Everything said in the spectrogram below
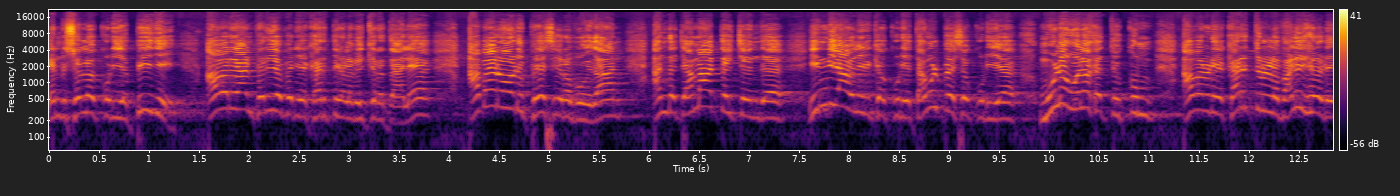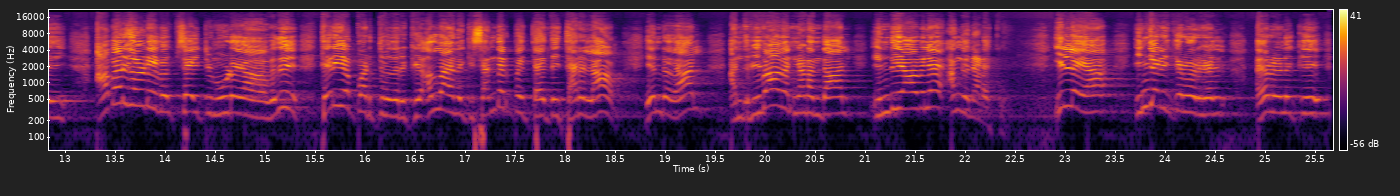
என்று சொல்லக்கூடிய பிஜி அவர்தான் பெரிய பெரிய கருத்துக்களை வைக்கிறதால அவரோடு பேசுகிற போதுதான் அந்த ஜமாத்தைச் சேர்ந்த இந்தியாவில் இருக்கக்கூடிய தமிழ் பேசக்கூடிய முழு உலகத்துக்கும் அவருடைய கருத்தில் உள்ள வழிகேடை அவர்களுடைய வெப்சைட்டின் ஊடையாவது தெரியப்படுத்துவதற்கு அல்லாஹ் எனக்கு சந்தர்ப்பத்தை தரலாம் என்றதால் அந்த விவாதம் நடந்தால் இந்தியாவில் அங்கே நடக்கும். இல்லையா? இங்கே இருக்கிறவர்கள் அவர்களுக்கு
